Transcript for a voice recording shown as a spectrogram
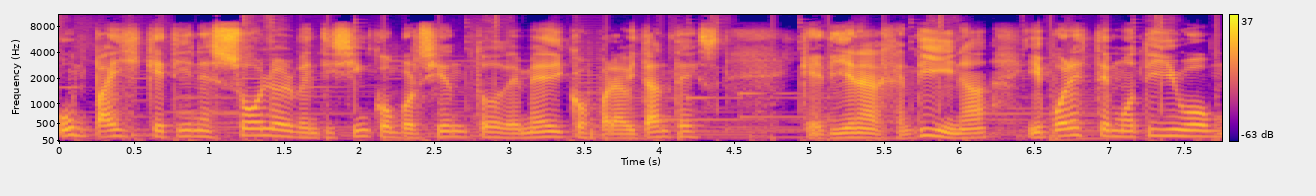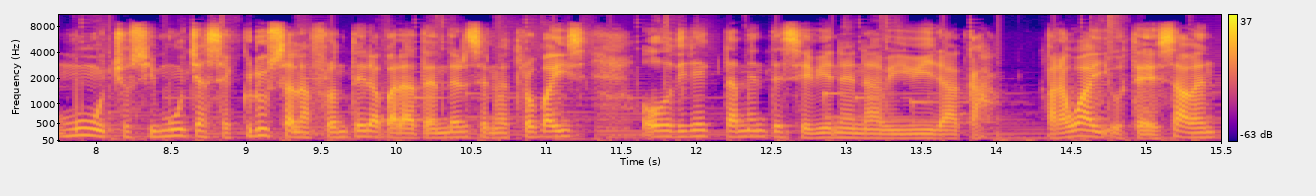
un país que tiene solo el 25% de médicos por habitantes que tiene Argentina y por este motivo muchos y muchas se cruzan la frontera para atenderse en nuestro país o directamente se vienen a vivir acá. Paraguay, ustedes saben,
